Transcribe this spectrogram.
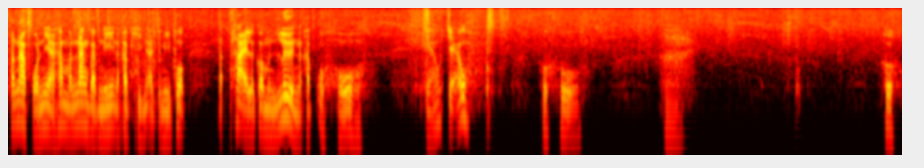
ถ้าหน้าฝนเนี่ยถ้ามันนั่งแบบนี้นะครับ หินอาจจะมีพวกตะไคร่แล้วก็มันลื่นนะครับ โอ้โหแจ๋วแจ๋วโอ้โหโอ้โห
